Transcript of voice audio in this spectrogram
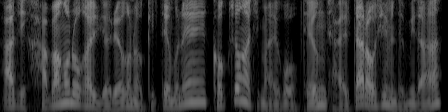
아직 하방으로 갈 여력은 없기 때문에 걱정하지 말고 대응 잘 따라오시면 됩니다.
